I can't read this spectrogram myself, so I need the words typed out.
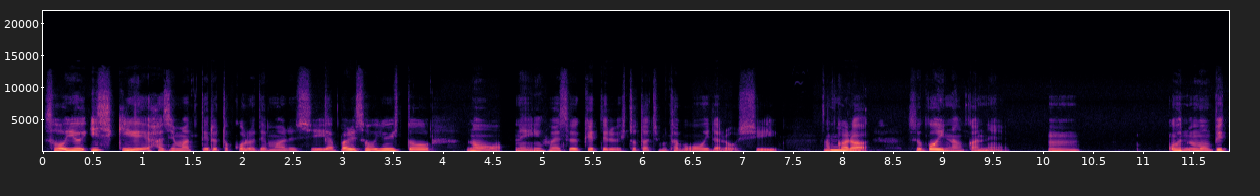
そういう意識で始まってるところでもあるしやっぱりそういう人の、ね、インフルエンス受けてる人たちも多分多いだろうしだからすごいなんかねうん。おもうびっ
